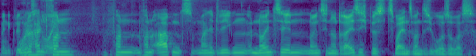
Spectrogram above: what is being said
Wenn du Glück Oder hast, halt von, von, von abends, meinetwegen 19, 19.30 Uhr bis 22 Uhr sowas.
